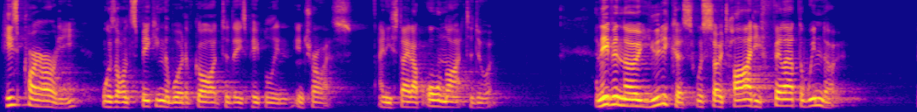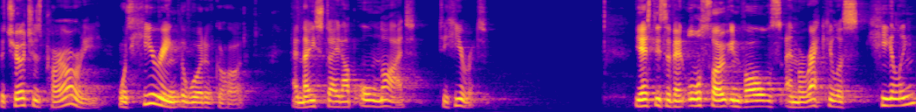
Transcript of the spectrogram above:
His priority was on speaking the word of God to these people in, in Troas, and he stayed up all night to do it. And even though Eutychus was so tired he fell out the window, the church's priority was hearing the word of God, and they stayed up all night to hear it. Yes, this event also involves a miraculous healing,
